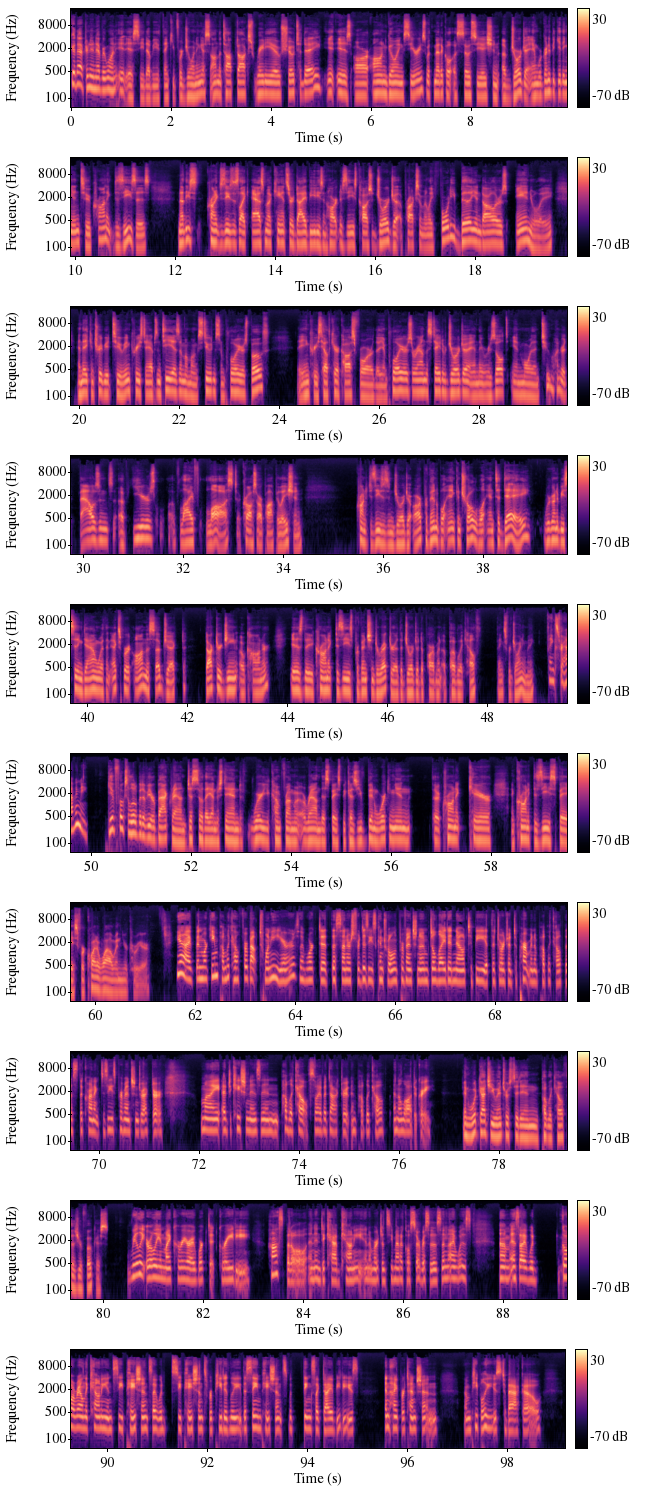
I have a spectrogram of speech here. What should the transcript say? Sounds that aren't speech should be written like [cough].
Good afternoon, everyone. It is CW. Thank you for joining us on the Top Docs radio show today. It is our ongoing series with Medical Association of Georgia, and we're going to be getting into chronic diseases. Now, these chronic diseases like asthma, cancer, diabetes, and heart disease cost Georgia approximately $40 billion annually, and they contribute to increased absenteeism among students, employers, both they increase healthcare costs for the employers around the state of Georgia, and they result in more than 200,000 of years of life lost across our population. Chronic diseases in Georgia are preventable and controllable. And today, we're going to be sitting down with an expert on the subject. Dr. Jean O'Connor is the Chronic Disease Prevention Director at the Georgia Department of Public Health. Thanks for joining me. Thanks for having me give folks a little bit of your background just so they understand where you come from around this space because you've been working in the chronic care and chronic disease space for quite a while in your career. Yeah, I've been working in public health for about 20 years. I've worked at the Centers for Disease Control and Prevention. I'm delighted now to be at the Georgia Department of Public Health as the Chronic Disease Prevention Director. My education is in public health, so I have a doctorate in public health and a law degree. And what got you interested in public health as your focus? Really early in my career, I worked at Grady Hospital and in DeKalb County in emergency medical services. And I was, um, as I would go around the county and see patients, I would see patients repeatedly, the same patients with things like diabetes and hypertension, um, people who use tobacco,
